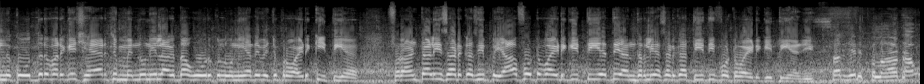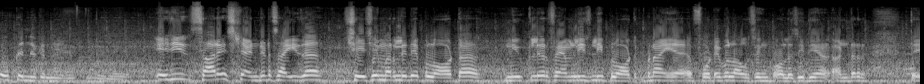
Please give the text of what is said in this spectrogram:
ਨਕੋਦਰ ਵਰਗੇ ਸ਼ਹਿਰ 'ਚ ਮੈਨੂੰ ਨਹੀਂ ਲੱਗਦਾ ਹੋਰ ਕਲੋਨੀਆਂ ਦੇ ਵਿੱਚ ਪ੍ਰੋਵਾਈਡ ਕੀਤੀਆਂ। ਫਰੰਟ ਵਾਲੀ ਸੜਕ ਅਸੀਂ 50 ਫੁੱਟ ਵਾਈਡ ਕੀਤੀ ਹੈ ਤੇ ਅੰਦਰਲੀਆਂ ਸੜਕਾਂ 30 30 ਫੁੱਟ ਵਾਈਡ ਕੀਤੀਆਂ ਜੀ। ਸਰ ਜਿਹੜੇ ਪਲਾਟ ਆ ਉਹ ਕਿੰਨੇ ਕਿੰਨੇ ਆ? ਇਹ ਜੀ ਸਾਰੇ ਸਟੈਂਡਰਡ ਸਾਈਜ਼ ਆ। 6-6 ਮਰਲੇ ਦੇ ਪਲਾਟ ਆ। ਨਿਊਕਲੀਅਰ ਫੈਮਿਲੀਜ਼ ਲਈ ਪਲਾਟ ਬਣਾਏ ਆ। ਅਫੋਰਡੇਬਲ ਹਾਊਸਿੰਗ ਪਾਲਿਸੀ ਦੇ ਅੰਡਰ ਤੇ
